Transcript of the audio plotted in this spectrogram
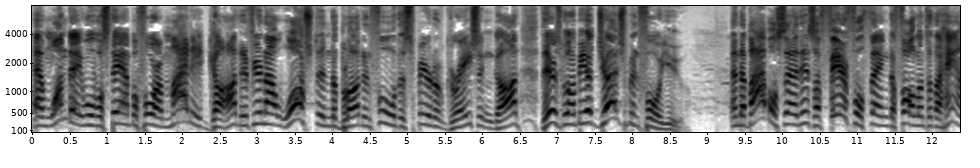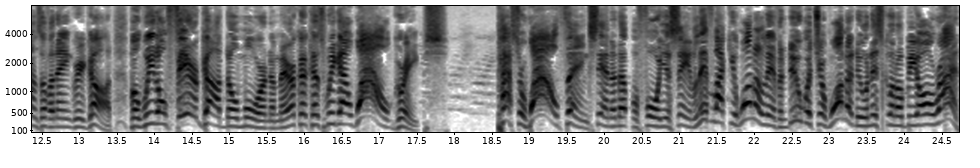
and one day we will stand before a mighty God. If you're not washed in the blood and full of the Spirit of grace and God, there's going to be a judgment for you. And the Bible said it's a fearful thing to fall into the hands of an angry God. But we don't fear God no more in America because we got wild grapes Pastor Wild thing standing up before you saying, live like you want to live and do what you want to do and it's going to be all right.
